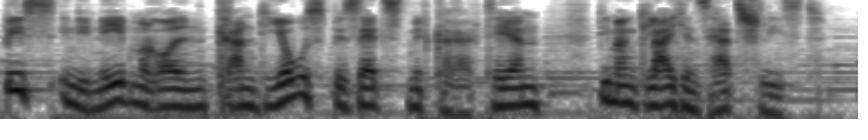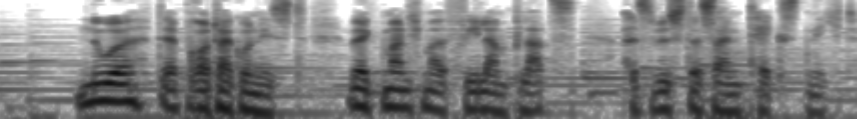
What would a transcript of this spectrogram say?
Bis in die Nebenrollen grandios besetzt mit Charakteren, die man gleich ins Herz schließt. Nur der Protagonist wirkt manchmal fehl am Platz, als wüsste er seinen Text nicht.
